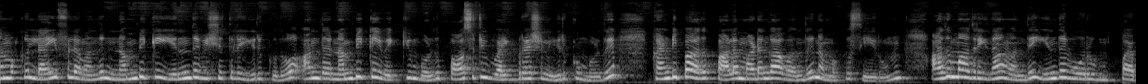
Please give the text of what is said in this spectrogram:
நமக்கு லைஃப்பில் வந்து நம்பிக்கை எந்த விஷயத்தில் இருக்குதோ அந்த நம்பிக்கை வைக்கும்பொழுது பாசிட்டிவ் வைப்ரேஷன் இருக்கும்பொழுது கண்டிப்பாக அது பல மடங்காக வந்து நமக்கு சேரும். அது மாதிரி தான் வந்து இந்த ஒரு ப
